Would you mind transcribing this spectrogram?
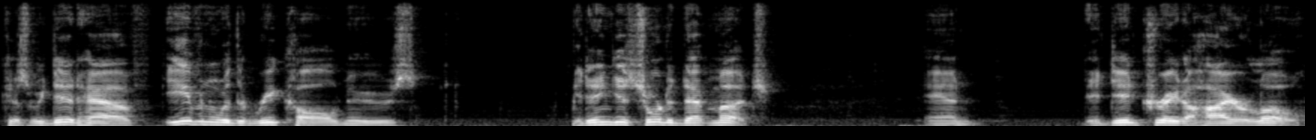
Because we did have, even with the recall news, it didn't get shorted that much. And it did create a higher low,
